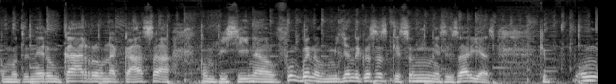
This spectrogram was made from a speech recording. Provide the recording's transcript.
como tener un carro una casa con piscina bueno un millón de cosas que son innecesarias que un,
